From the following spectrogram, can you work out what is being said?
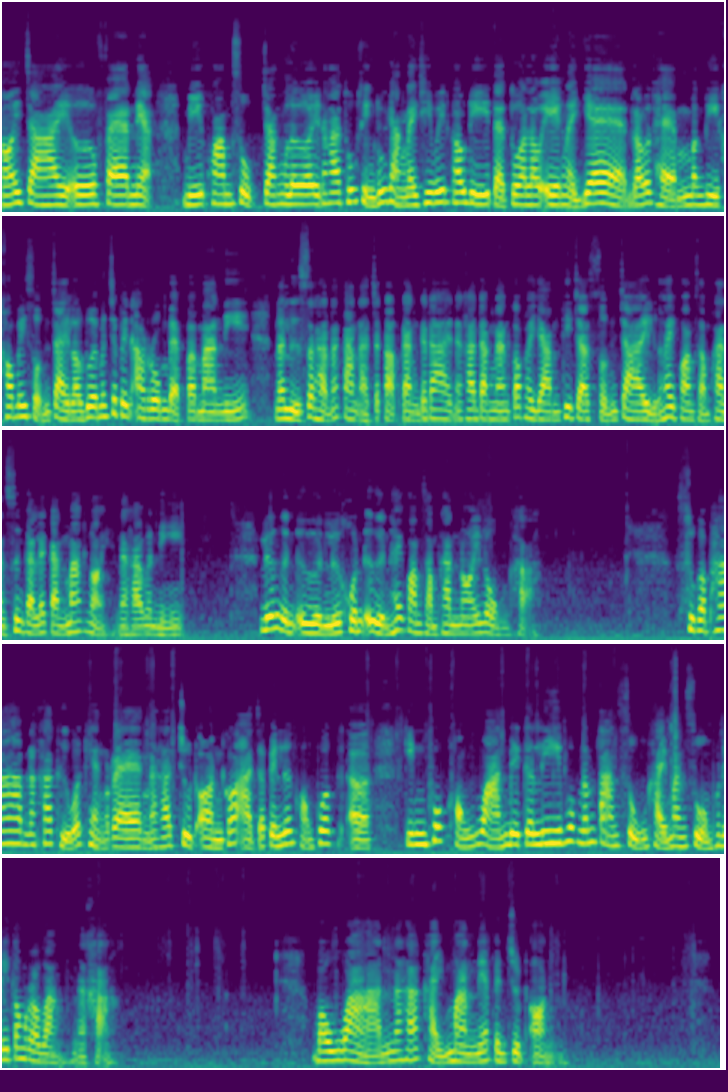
น้อยใจเออแฟนเนี่ยมีความสุขจังเลยนะคะ ทุกสิ่งทุกอย่างในชีวิตเขาดี แต่ตัวเราเองเนี่ยแย่แล้วแถมบางทีเขาไม่สนใจเราด้วยมันจะเป็นอารมณ์แบบประมาณนี้นะหรือสถานการณ์อาจจะกลับกันก็ได้นะคะ ดังนั้นก็พยายามที่จะสนใจหรือให้ความสำคัญซึ่งกันและกันมากหน่อยนะคะ วันนี้ เรื่องอื่นๆ หรือคนอื่นให้ความสำคัญน้อยลงค่ะ สุขภาพนะคะ ถือว่าแข็งแรงนะคะ จุดอ่อนก็อาจจะเป็นเรื่องของพวกกินพวกของหวานเบเกอรี่พวกน้ำตาลสูงไขมันสูงพวกนี้ต้องระวังนะคะ เบาหวานนะคะ ไขมันเนี่ยเป็นจุดอ่อน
